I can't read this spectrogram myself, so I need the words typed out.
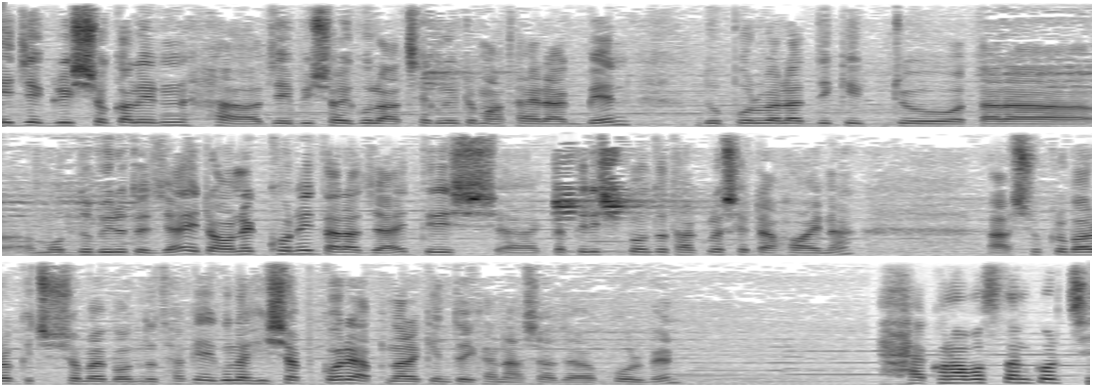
এই যে গ্রীষ্মকালীন যে বিষয়গুলো আছে, এগুলো একটু মাথায় রাখবেন। দুপুরবেলার দিকে একটু তারা মধ্যবিরতে যায়। এটা অনেকক্ষণই তারা যায়। তিরিশ একটা তিরিশ পর্যন্ত থাকলেও সেটা হয় না। আর শুক্রবারও কিছু সময় বন্ধ থাকে। এগুলো হিসাব করে আপনারা কিন্তু এখানে আসা যাওয়া করবেন। এখন অবস্থান করছি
